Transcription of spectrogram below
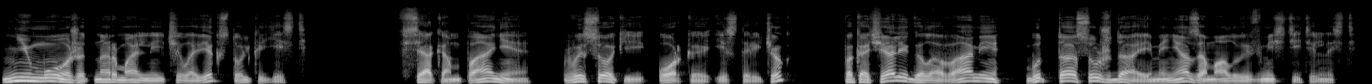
Не может нормальный человек столько есть. Вся компания, высокий орка и старичок, покачали головами, будто осуждая меня за малую вместительность.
